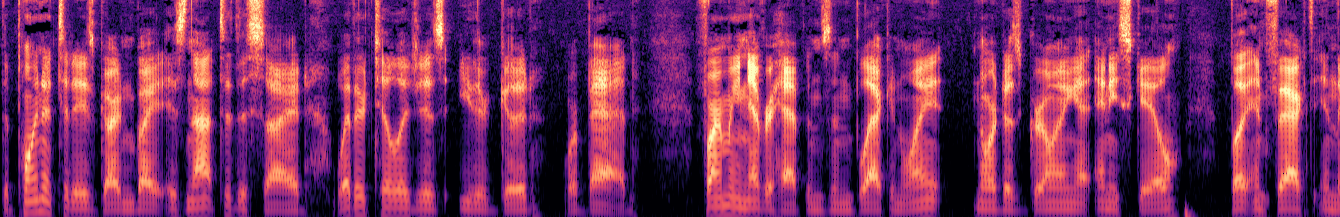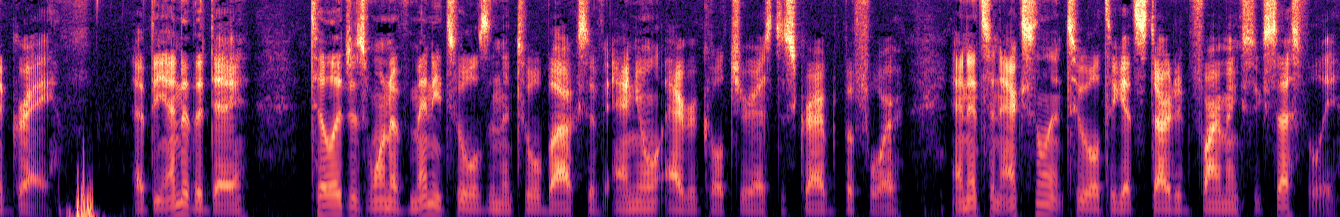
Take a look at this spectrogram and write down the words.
The point of today's garden bite is not to decide whether tillage is either good or bad, Farming never happens in black and white, nor does growing at any scale, but in fact in the gray. At the end of the day, tillage is one of many tools in the toolbox of annual agriculture as described before, and it's an excellent tool to get started farming successfully.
